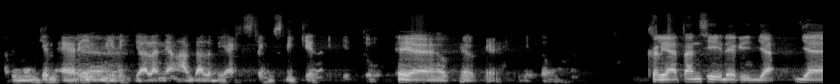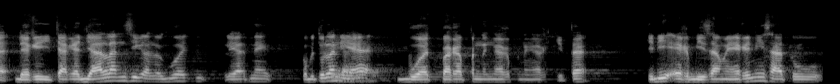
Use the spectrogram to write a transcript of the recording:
tapi mungkin Eri Iya. milih jalan yang agak lebih ekstrim sedikit gitu Iya, oke oke. gitu Kelihatan sih dari ja, ja- dari cara jalan sih kalau gue liatnya kebetulan Iya, ya buat para pendengar-pendengar kita. Jadi RB sama Eri ini satu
